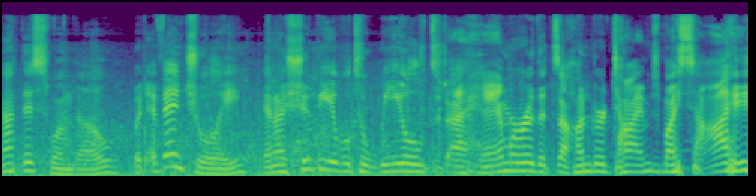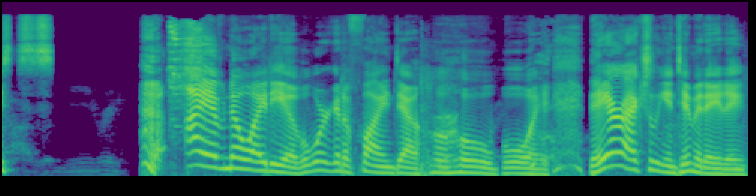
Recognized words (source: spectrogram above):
not this one, though. But eventually, then I should be able to wield a hammer that's a hundred times my size. I have no idea, but we're gonna find out. Oh boy. They are actually intimidating.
